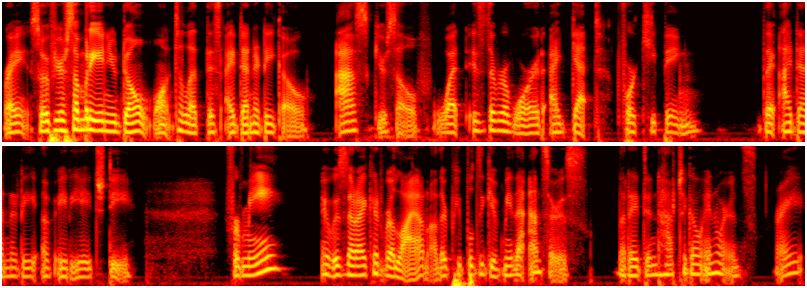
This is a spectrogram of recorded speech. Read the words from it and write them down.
right? So if you're somebody and you don't want to let this identity go, ask yourself, what is the reward I get for keeping the identity of ADHD? For me, it was that I could rely on other people to give me the answers, that I didn't have to go inwards, right?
